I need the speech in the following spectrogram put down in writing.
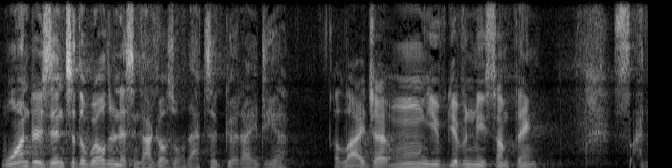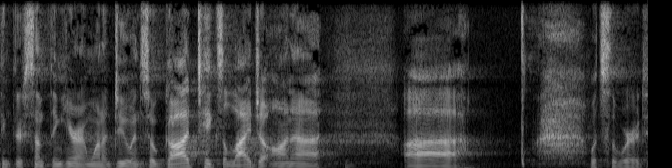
wanders into the wilderness, and God goes, Oh, that's a good idea. Elijah, mm, you've given me something. So I think there's something here I want to do. And so God takes Elijah on a, uh, what's the word?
